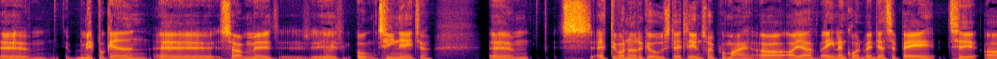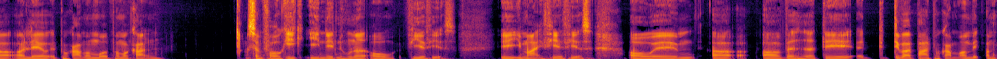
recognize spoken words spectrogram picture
øh, midt på gaden øh, som øh, øh, ung teenager, øh, at det var noget, der gjorde udslætteligt indtryk på mig. Og, og jeg, af en eller anden grund vendte jeg tilbage til at, at lave et program om mod på Makrallen, som foregik i 1984 i, i maj 84. Og, øh, og, og hvad hedder det, det var bare et program om, om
